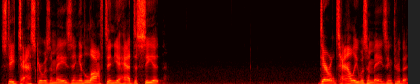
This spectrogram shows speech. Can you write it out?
Steve Tasker was amazing. And Lofton, you had to see it. Daryl Talley was amazing through the.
